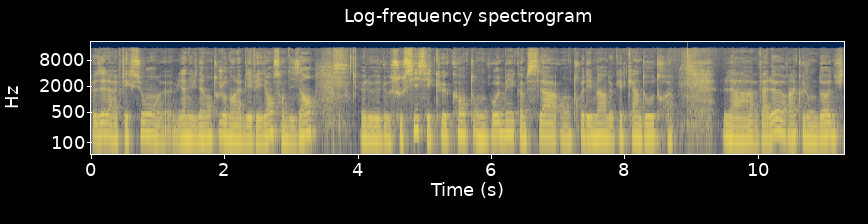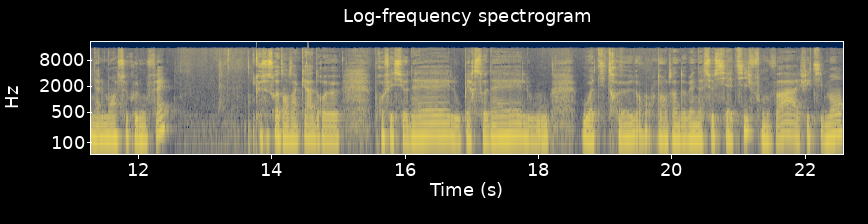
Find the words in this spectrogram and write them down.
faisais la réflexion, bien évidemment toujours dans la bienveillance, en disant le, souci, c'est que quand on remet comme cela entre les mains de quelqu'un d'autre la valeur hein, que l'on donne finalement à ce que l'on fait, que ce soit dans un cadre professionnel ou personnel ou, à titre dans, un domaine associatif, on va effectivement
